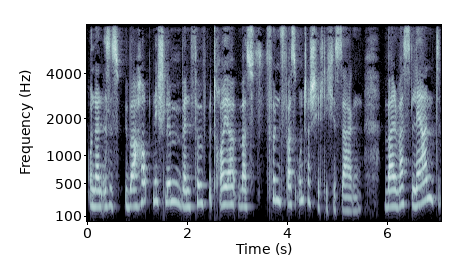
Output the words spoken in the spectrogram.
Und dann ist es überhaupt nicht schlimm, wenn fünf Betreuer was, fünf was Unterschiedliches sagen. Weil was lernt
